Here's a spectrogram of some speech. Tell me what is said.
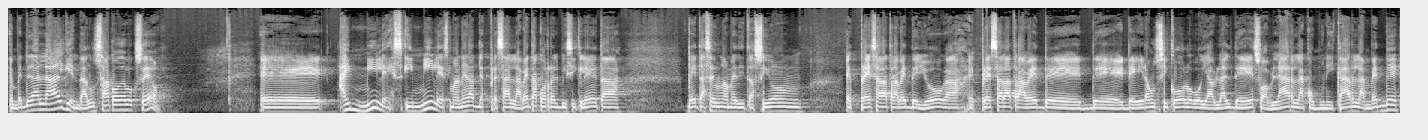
En vez de darle a alguien, dale un saco de boxeo. Eh, hay miles y miles maneras de expresarla. Vete a correr bicicleta, vete a hacer una meditación, exprésala a través de yoga, exprésala a través de, ir a un psicólogo y hablar de eso, hablarla, comunicarla, en vez de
